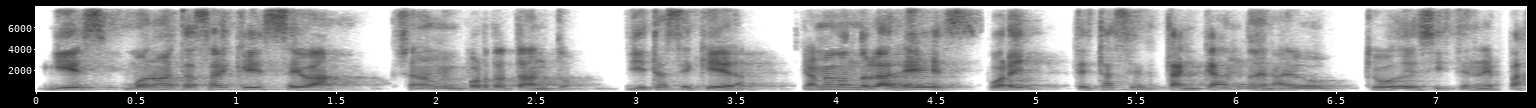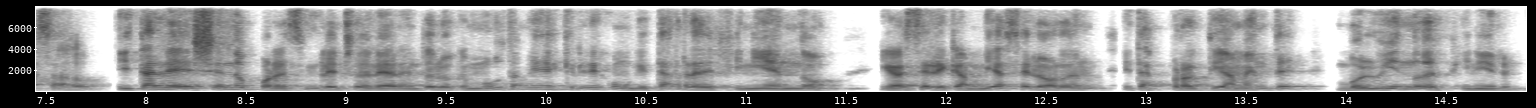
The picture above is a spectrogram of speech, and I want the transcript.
y es, bueno, esta sabes que se va, ya no me importa tanto. Y esta se queda. Ya cuando las lees, por ahí te estás estancando en algo que vos deciste en el pasado. Y estás leyendo por el simple hecho de leer. Entonces lo que me gusta a escribir es como que estás redefiniendo y a veces le cambias el orden y estás proactivamente volviendo a definir,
